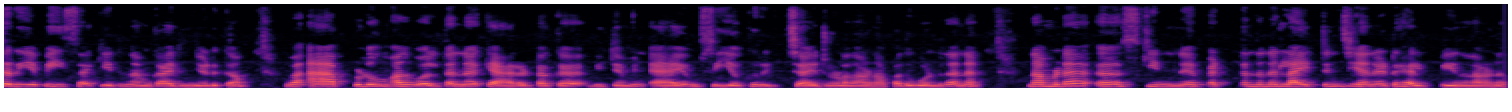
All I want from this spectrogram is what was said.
ചെറിയ പീസാക്കിയിട്ട് നമുക്ക് അരിഞ്ഞെടുക്കാം. അപ്പോൾ ആപ്പിളും അതുപോലെ തന്നെ ക്യാരറ്റൊക്കെ വിറ്റമിൻ എയും സിയും ഒക്കെ റിച്ച് ആയിട്ടുള്ളതാണ്. അപ്പോൾ അതുകൊണ്ട് തന്നെ നമ്മുടെ സ്കിന്ന് പെട്ടെന്ന് തന്നെ ലൈറ്റൻ ചെയ്യാനായിട്ട് ഹെൽപ്പ് ചെയ്യുന്നതാണ്.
